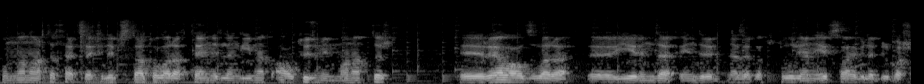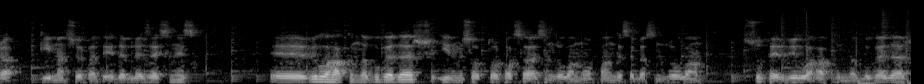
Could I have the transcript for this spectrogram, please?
bundan artıq xərc çəkilib. Start olaraq təyin edilən qiymət 600 min manatdır. E, real alıcılara e, yerində endirim nəzərdə tutulur. Yəni ev sahibi ilə birbaşa qiymət söhbəti edə biləcəksiniz. Villa haqqında bu qədər. 20 sot torpaq sahəsində olan, Novxanı qəsəbəsində olan Super Villa haqqında bu qədər.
